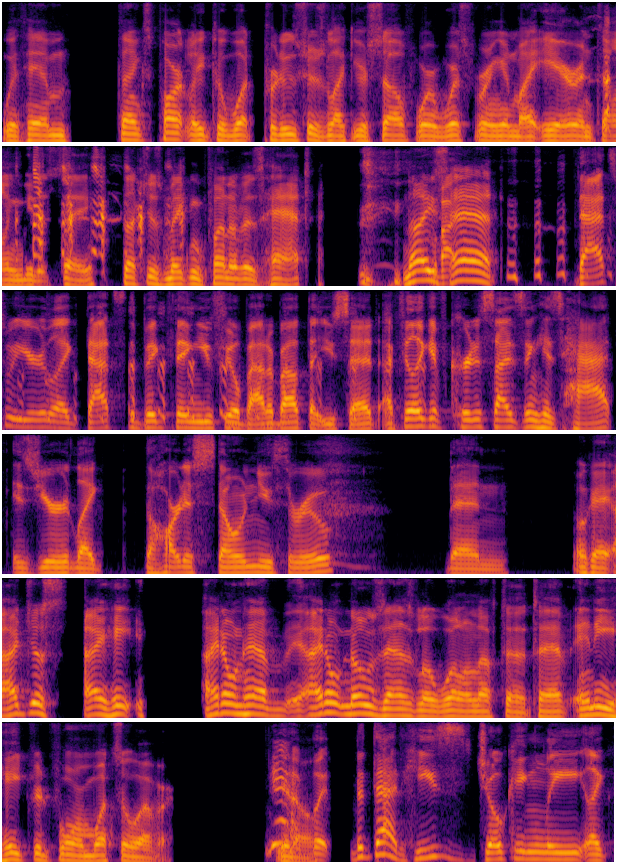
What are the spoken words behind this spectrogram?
with him, thanks partly to what producers like yourself were whispering in my ear and telling me to say, such as making fun of his hat. Nice Wow. hat. that's what you're like. That's the big thing you feel bad about that you said. I feel like if criticizing his hat is your like the hardest stone you threw, then Okay, I just I hate. I don't have. I don't know Zaslow well enough to to have any hatred for him whatsoever. yeah. You know. But but dad, he's jokingly like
